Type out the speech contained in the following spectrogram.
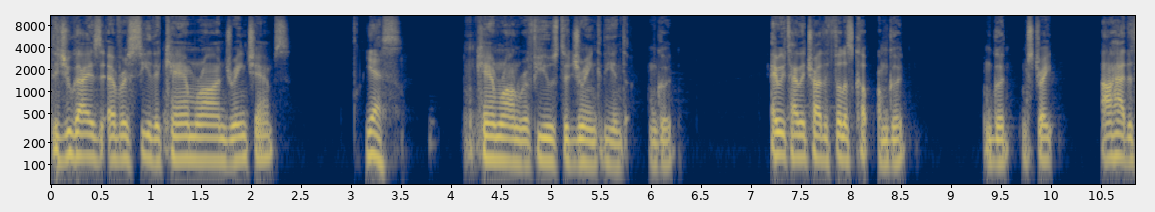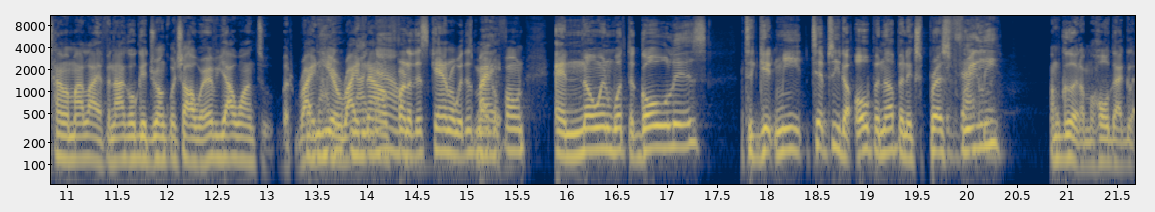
Did you guys ever see the Cameron drink champs? Yes. Cameron refused to drink the ent- I'm good. Every time they try to fill his cup, I'm good. I'm good. I'm straight. I'll have the time of my life and I'll go get drunk with y'all wherever y'all want to. But right not- here, right not now, in front of this camera with this Right. microphone and knowing what the goal is to get me tipsy to open up and express Exactly. freely, I'm good. I'm gonna hold that man.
